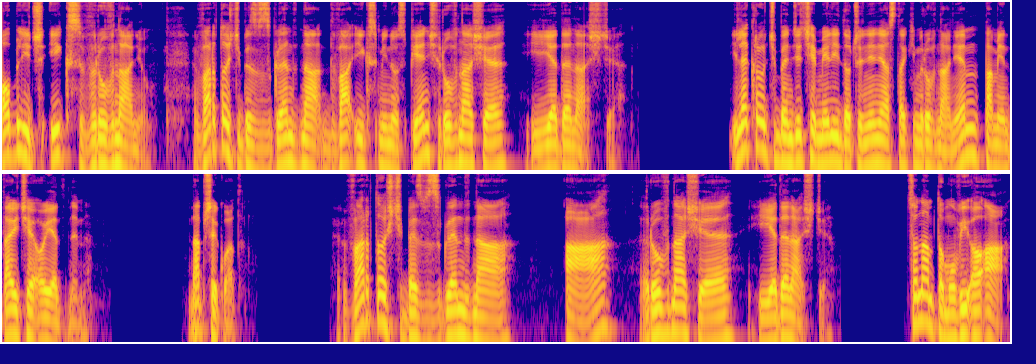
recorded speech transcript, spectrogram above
Oblicz x w równaniu. Wartość bezwzględna 2x minus 5 równa się 11. Ilekroć będziecie mieli do czynienia z takim równaniem, pamiętajcie o jednym. Na przykład wartość bezwzględna a równa się 11. Co nam to mówi o a?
